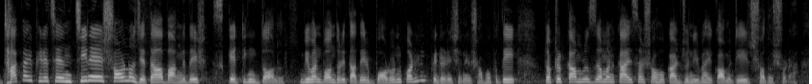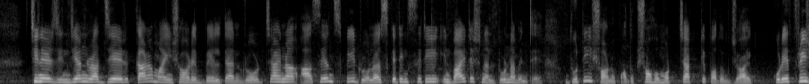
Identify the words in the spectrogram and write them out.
ঢাকায় ফিরেছেন চীনের স্বর্ণ জেতা বাংলাদেশ স্কেটিং দল। বিমানবন্দরে তাদের বরণ করেন ফেডারেশনের সভাপতি ডক্টর কামরুজ্জামান কায়সার সহ কার্যনির্বাহী কমিটির সদস্যরা। চীনের জিনজিয়ান রাজ্যের কারামাই শহরে belt and road, China ASEAN speed roller skating city invitational টুর্নামেন্টে দুটি স্বর্ণপদক সহ মোট চারটি পদক জয় করে ত্রিশ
